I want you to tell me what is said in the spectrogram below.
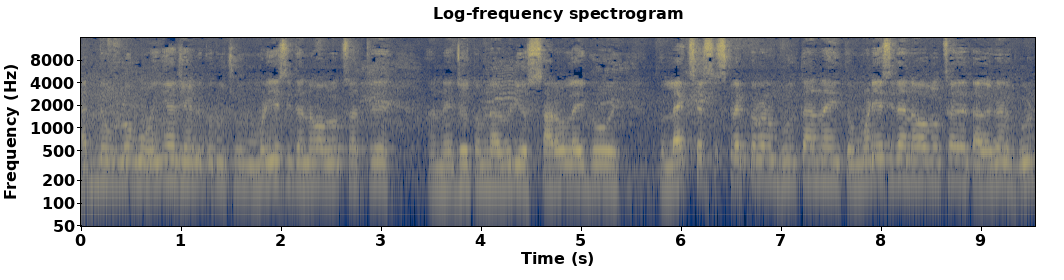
આજનો વ્લોગ હું અહીંયા જ એન્ડ કરું છું. મળીએ સીધા નવા વ્લોગ સાથે. અને જો તમને આ વીડિયો સારો લાગ્યો હોય, તો લાઈક શેર સબસ્ક્રાઈબ કરવાનું ભૂલતા નહીં. તો મળીએ સીધા નવા વ્લોગ સાથે. તારા ગુડ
